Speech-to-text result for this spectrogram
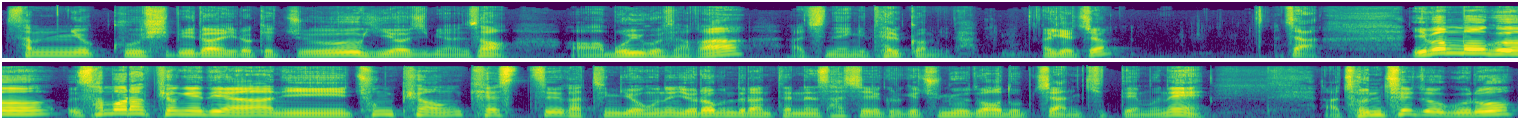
3, 6, 9, 11월 이렇게 쭉 이어지면서 어, 모의고사가 진행이 될 겁니다. 알겠죠? 자 이번 뭐그 3월 학평에 대한 이 총평 캐스트 같은 경우는 여러분들한테는 사실 그렇게 중요도가 높지 않기 때문에 아, 전체적으로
